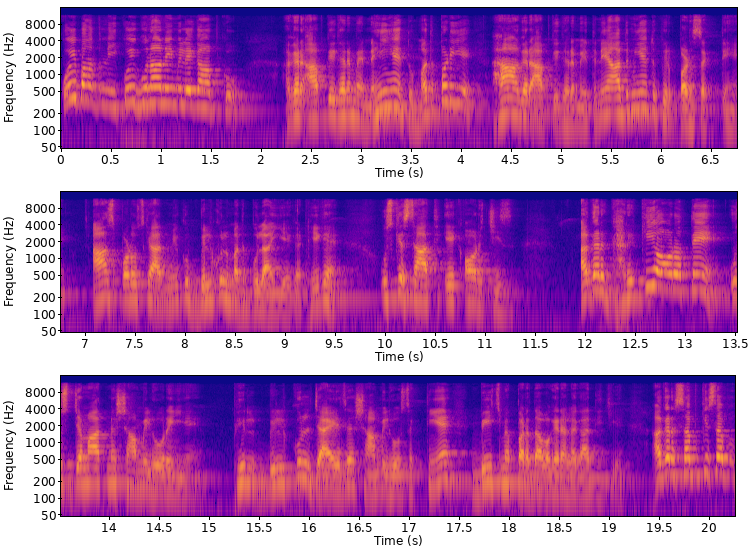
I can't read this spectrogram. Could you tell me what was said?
कोई बात नहीं, कोई गुना नहीं मिलेगा आपको। अगर आपके घर में नहीं है तो मत पढ़िए। हाँ अगर आपके घर में इतने आदमी हैं तो फिर पढ़ सकते हैं। आस पड़ोस के आदमी को बिल्कुल मत बुलाइएगा, ठीक है? उसके साथ एक और चीज़। अगर घर की औरतें उस जमात में शामिल हो रही हैं फिर बिल्कुल जायज़ है शामिल हो सकती हैं, बीच में पर्दा वगैरह लगा दीजिए। अगर सब की सब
